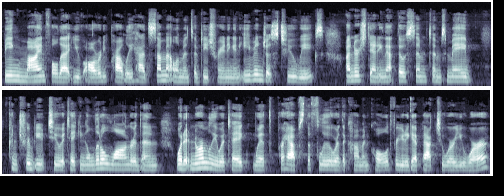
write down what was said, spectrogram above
being mindful that you've already probably had some element of detraining and even just two weeks, understanding that those symptoms may contribute to it taking a little longer than what it normally would take with perhaps the flu or the common cold for you to get back to where you were.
